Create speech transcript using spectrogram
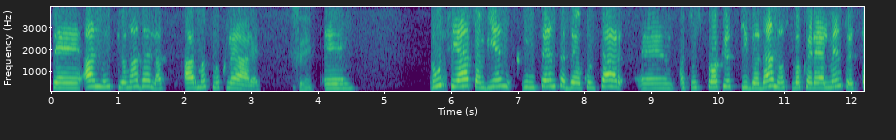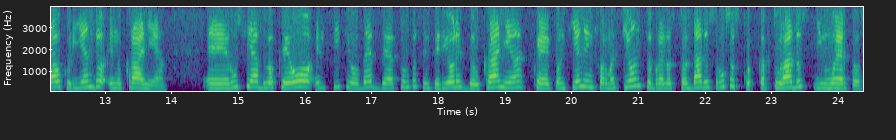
Se han mencionado las armas nucleares. Sí. Rusia también intenta de ocultar eh, a sus propios ciudadanos lo que realmente está ocurriendo en Ucrania. Eh, Rusia bloqueó el sitio web de Asuntos Interiores de Ucrania que contiene información sobre los soldados rusos capturados y muertos.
